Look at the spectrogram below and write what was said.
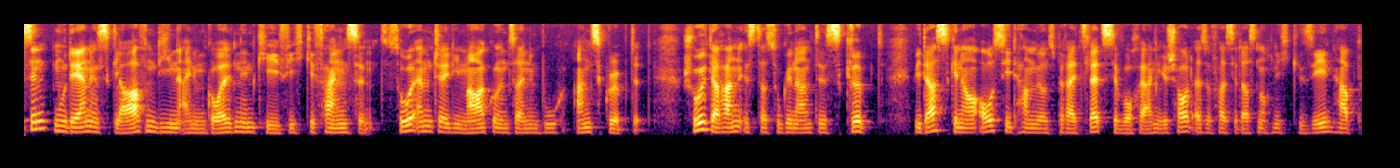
sind moderne Sklaven, die in einem goldenen Käfig gefangen sind. So MJ DiMarco in seinem Buch Unscripted. Schuld daran ist das sogenannte Skript. Wie das genau aussieht, haben wir uns bereits letzte Woche angeschaut. Also falls ihr das noch nicht gesehen habt,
